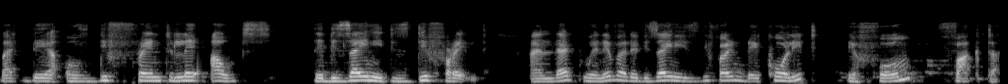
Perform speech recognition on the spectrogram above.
but they are of different layouts. The design it is different. And that whenever the design is different, they call it a form factor.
